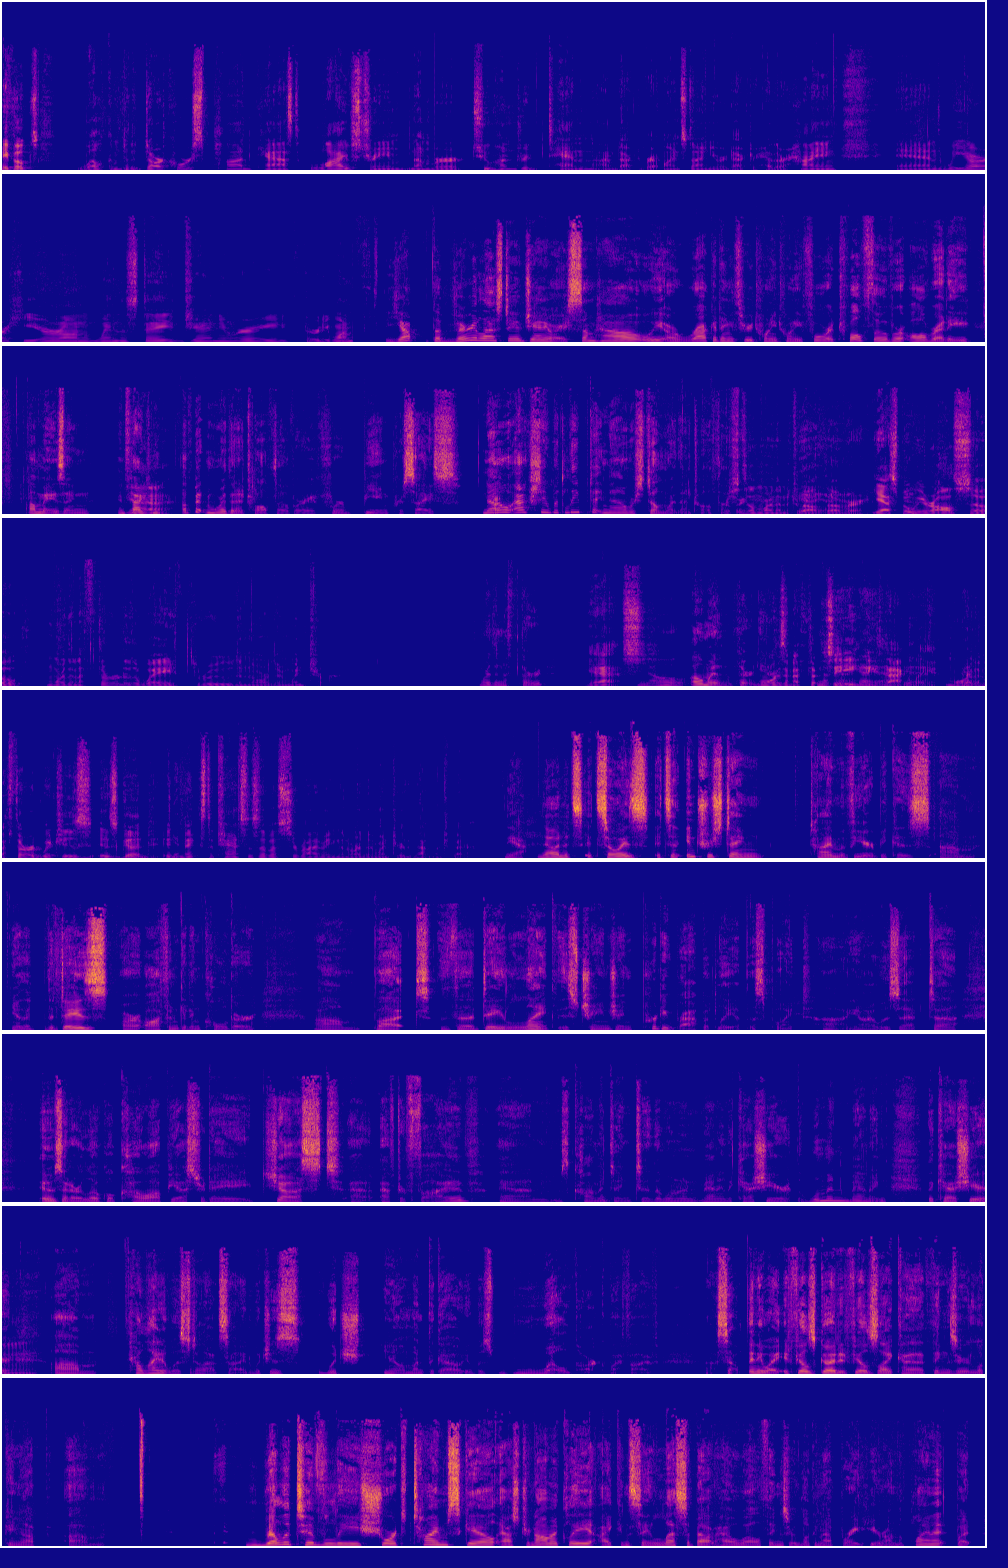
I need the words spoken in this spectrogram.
Hey, folks, welcome to the Dark Horse Podcast live stream number 210. I'm Dr. Bret Weinstein. You are Dr. Heather Heying. And we are here on Wednesday, January 31st. Yep, the very last day of January. Somehow we are rocketing through 2024, a 12th over already. Amazing. In Yeah. fact, a bit more than a 12th over, if we're being precise. No, uh, actually, with leap day, no, we're still more than a 12th over. We're still more than a 12th yeah, yeah. over. Yes, but we are also more than a third of the way through the northern winter. More than a third? Yes. No. Oh, more than a third. More yes. than a third. No, no, See, yeah, yeah, exactly. yeah. More than a third, which is is good. It makes the chances of us surviving the northern winter that much better. Yeah. No, and it's it's always it's an interesting time of year because um, you know the, the days are often getting colder, um, but the day length is changing pretty rapidly at this point. Uh, you know, I was at uh, it was at our local co-op yesterday, just uh, after five, and was commenting to the woman manning the cashier, the woman manning the cashier, um, how light it was still outside, which is which you know a month ago it was well dark by five. Uh, so anyway, it feels good. It feels like uh, things are looking up. Um, relatively short time scale astronomically. I can say less about how well things are looking up right here on the planet, but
